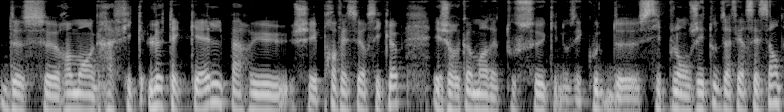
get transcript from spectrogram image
de ce roman graphique Le Teckel, paru chez Professeur Cyclope, et je recommande à tous ceux qui nous écoutent de s'y plonger, toutes affaires cessantes.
